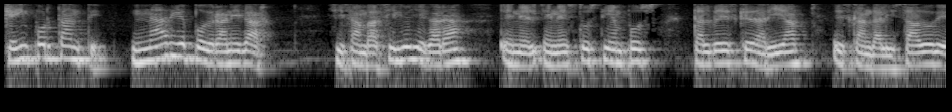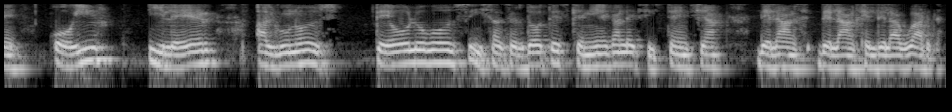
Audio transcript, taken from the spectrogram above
Qué importante, nadie podrá negar. Si San Basilio llegara en, el, en estos tiempos tal vez quedaría escandalizado de oír y leer algunos teólogos y sacerdotes que niegan la existencia del ángel, del ángel de la guarda.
